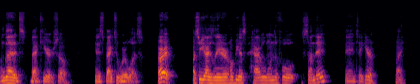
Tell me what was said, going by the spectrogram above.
I'm glad it's back here. So, and it's back to where it was. All right. I'll see you guys later. Hope you guys have a wonderful Sunday and take care. Bye.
